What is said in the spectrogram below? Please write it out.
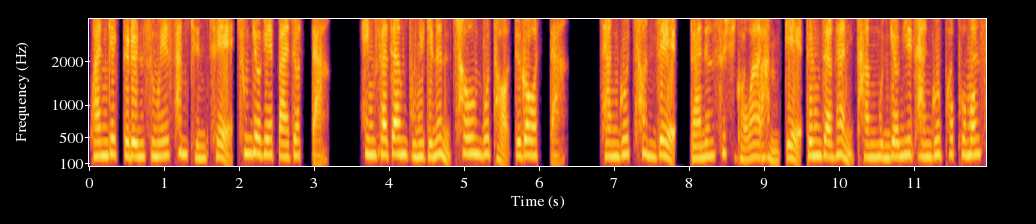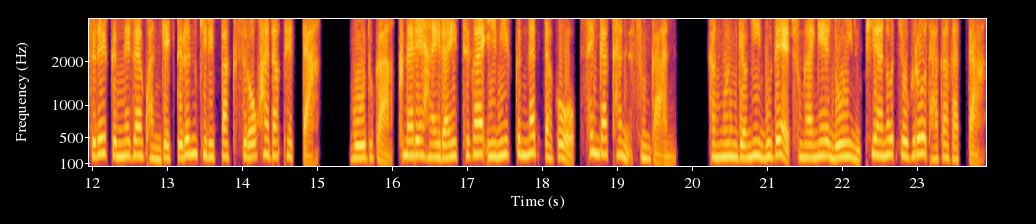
관객들은 숨을 삼킨 채 충격에 빠졌다. 행사장 분위기는 처음부터 뜨거웠다. 장구 천재라는 수식어와 함께 등장한 강문경이 장구 퍼포먼스를 끝내자 관객들은 기립박수로 화답했다. 모두가 그날의 하이라이트가 이미 끝났다고 생각한 순간 강문경이 무대 중앙에 놓인 피아노 쪽으로 다가갔다.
